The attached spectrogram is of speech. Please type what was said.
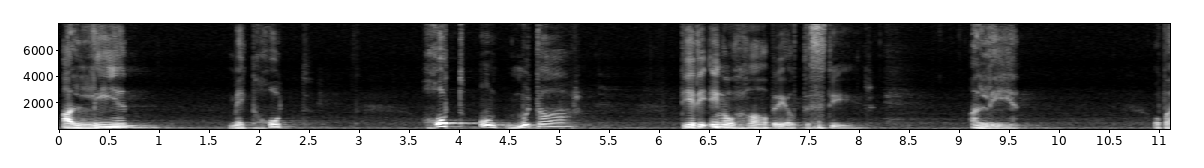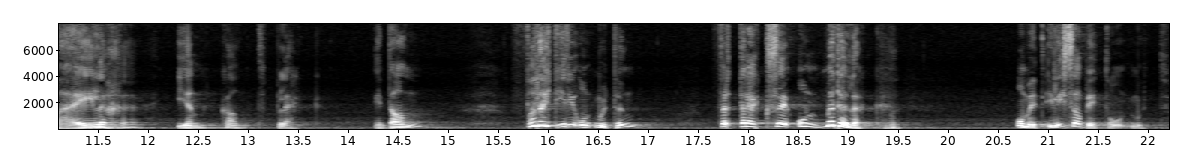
alleen met God. God ontmoet haar deur die engel Gabriël te stuur. Alleen op 'n heilige eenkant plek. En dan vanuit hierdie ontmoeting vertrek sy onmiddellik om met Elisabet te ontmoet.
